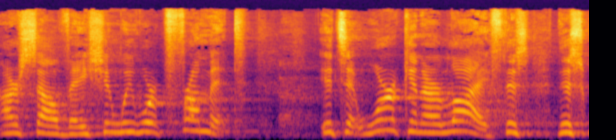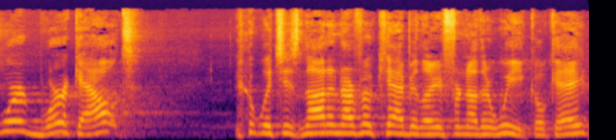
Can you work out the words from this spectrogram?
our salvation, we work from it. It's at work in our life. This, this word work out, which is not in our vocabulary for another week, okay?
